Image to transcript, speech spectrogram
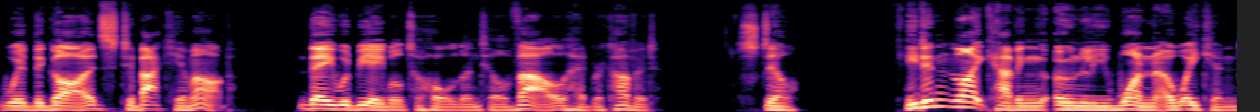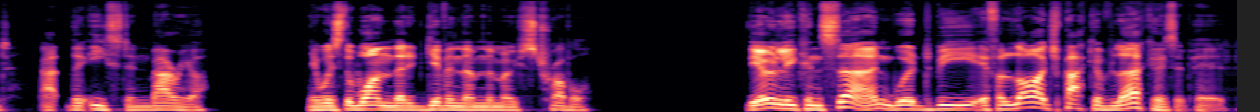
with the guards to back him up, they would be able to hold until Val had recovered. Still, he didn't like having only one awakened at the eastern barrier. It was the one that had given them the most trouble. The only concern would be if a large pack of lurkers appeared,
